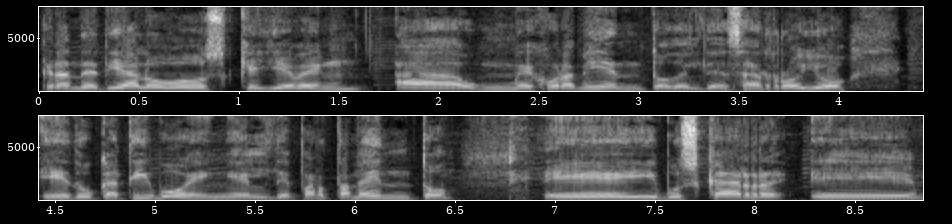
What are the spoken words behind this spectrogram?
grandes diálogos que lleven a un mejoramiento del desarrollo educativo en el departamento eh, y buscar eh,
